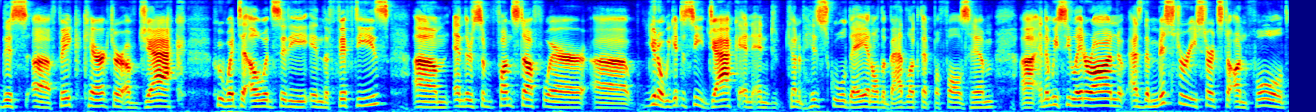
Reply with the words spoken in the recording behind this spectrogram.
this uh, fake character of Jack who went to Elwood City in the 50s. Um, and there's some fun stuff where, uh, you know, we get to see Jack and, and kind of his school day and all the bad luck that befalls him. Uh, and then we see later on, as the mystery starts to unfold,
